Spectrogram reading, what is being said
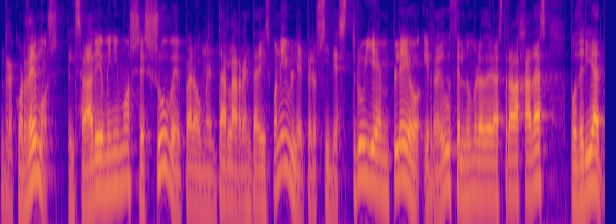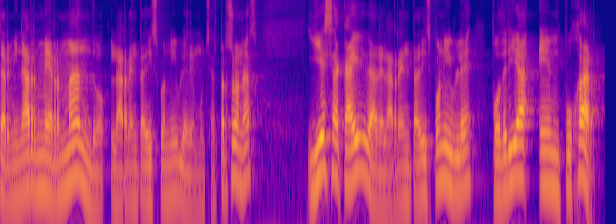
recordemos, el salario mínimo se sube para aumentar la renta disponible, pero si destruye empleo y reduce el número de horas trabajadas, podría terminar mermando la renta disponible de muchas personas, y esa caída de la renta disponible podría empujar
